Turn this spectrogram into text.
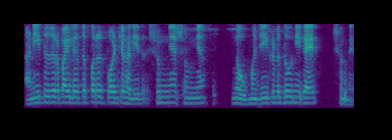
आणि इथं जर पाहिलं तर परत पॉईंटच्या खाली इथं शून्य शून्य नऊ. म्हणजे इकडे दोन्ही काय आहेत? शून्य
